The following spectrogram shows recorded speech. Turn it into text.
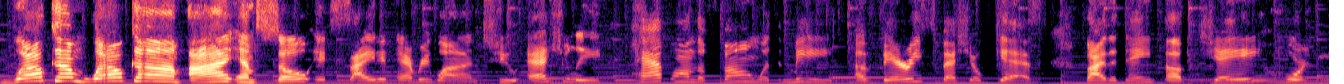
Welcome, welcome. I am so excited, everyone, to actually have on the phone with me a very special guest by the name of Jae Horton.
